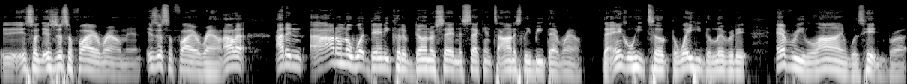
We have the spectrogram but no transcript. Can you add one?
It's a it's just a fire round, man. It's just a fire round. I I didn't I don't know what Danny could have done or said in the second to honestly beat that round. The angle he took, the way he delivered it, every line was hitting, bro.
